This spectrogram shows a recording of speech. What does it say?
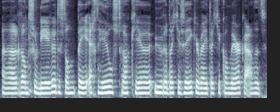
eh ransoneren. Dus dan ben je echt heel strak je uren dat je zeker weet dat je kan werken aan het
